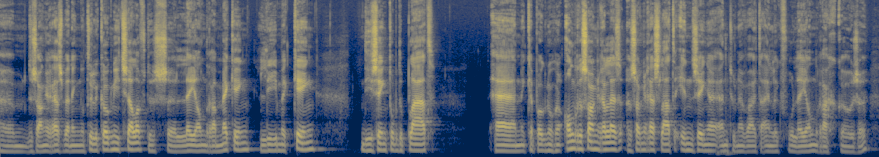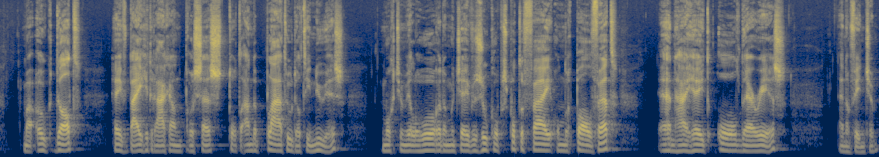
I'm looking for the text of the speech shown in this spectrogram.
Um, de zangeres ben ik natuurlijk ook niet zelf, dus uh, Leandra Mecking, Lee McKing, die zingt op de plaat. En ik heb ook nog een andere zangeres, zangeres laten inzingen en toen hebben we uiteindelijk voor Leandra gekozen. Maar ook dat heeft bijgedragen aan het proces tot aan de plaat hoe dat die nu is. Mocht je hem willen horen, dan moet je even zoeken op Spotify onder Paul Vet. En hij heet All There Is. En dan vind je hem.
